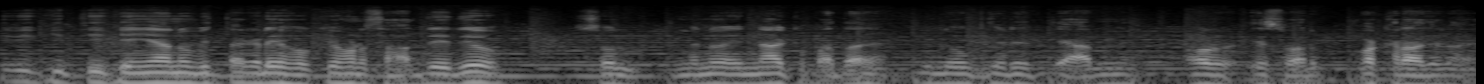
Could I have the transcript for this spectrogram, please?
ਵੀ ਕੀਤੀ, ਕਈਆਂ ਨੂੰ ਵੀ ਤਗੜੇ ਹੋ ਕੇ ਹੁਣ ਸਾਥ ਦੇ ਦਿਓ। ਸੋ ਮੈਨੂੰ ਇੰਨਾ ਕੁ ਪਤਾ ਹੈ ਕਿ ਲੋਕ ਜਿਹੜੇ ਤਿਆਰ ਨੇ ਔਰ ਇਸ ਵਾਰ ਵੱਖਰਾ ਜਿਹੜਾ ਹੈ।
